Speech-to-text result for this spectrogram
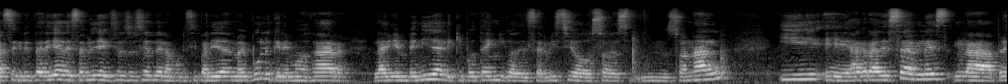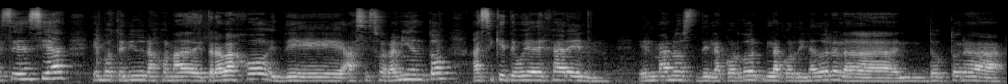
la Secretaría de Salud y Acción Social de la Municipalidad de Maipú le queremos dar la bienvenida al equipo técnico del Servicio Zonal y eh, agradecerles la presencia. Hemos tenido una jornada de trabajo, de asesoramiento, así que te voy a dejar en, manos de la, la coordinadora, la doctora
